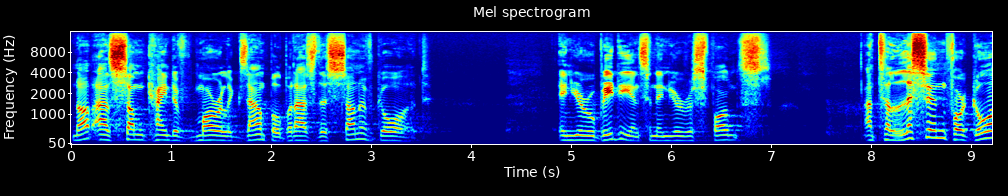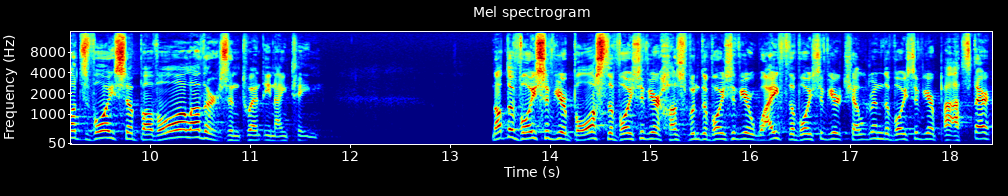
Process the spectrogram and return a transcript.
not as some kind of moral example, but as the Son of God in your obedience and in your response. And to listen for God's voice above all others in 2019. Not the voice of your boss, the voice of your husband, the voice of your wife, the voice of your children, the voice of your pastor,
